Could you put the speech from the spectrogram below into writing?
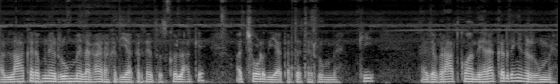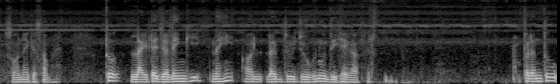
और ला कर अपने रूम में लगा रख दिया करते थे उसको ला के और छोड़ दिया करते थे रूम में कि जब रात को अंधेरा कर देंगे ना रूम में सोने के समय तो लाइटें जलेंगी नहीं और जो, जुगनू दिखेगा फिर। परंतु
